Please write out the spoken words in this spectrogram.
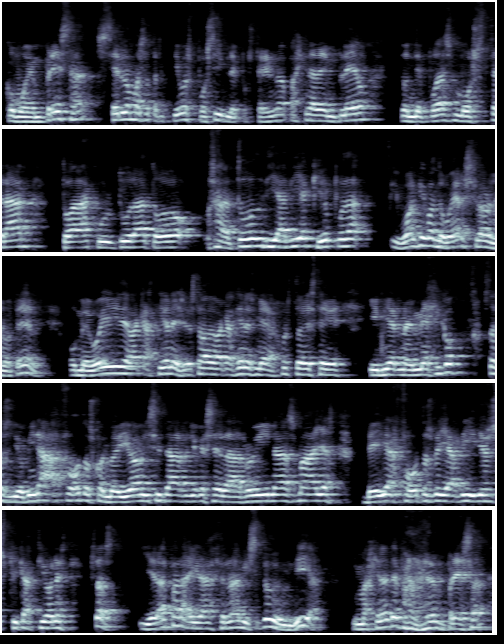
como empresa, ser lo más atractivos posible, pues tener una página de empleo donde puedas mostrar toda la cultura, todo, o sea, todo el día a día que yo pueda igual que cuando voy a reservar un hotel o me voy de vacaciones, yo he estado de vacaciones, mira, justo este invierno en México, ostras, yo mira fotos cuando iba a visitar, yo qué sé, las ruinas mayas, veía fotos, veía vídeos, explicaciones, ostras, y era para ir a hacer una visita de un día. Imagínate para una empresa,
